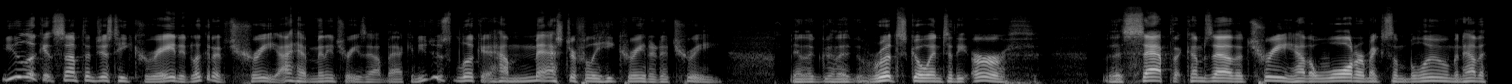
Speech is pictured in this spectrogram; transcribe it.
You look at something just He created. Look at a tree. I have many trees out back, and you just look at how masterfully He created a tree. And the, the roots go into the earth the sap that comes out of the tree, how the water makes them bloom, and how the,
